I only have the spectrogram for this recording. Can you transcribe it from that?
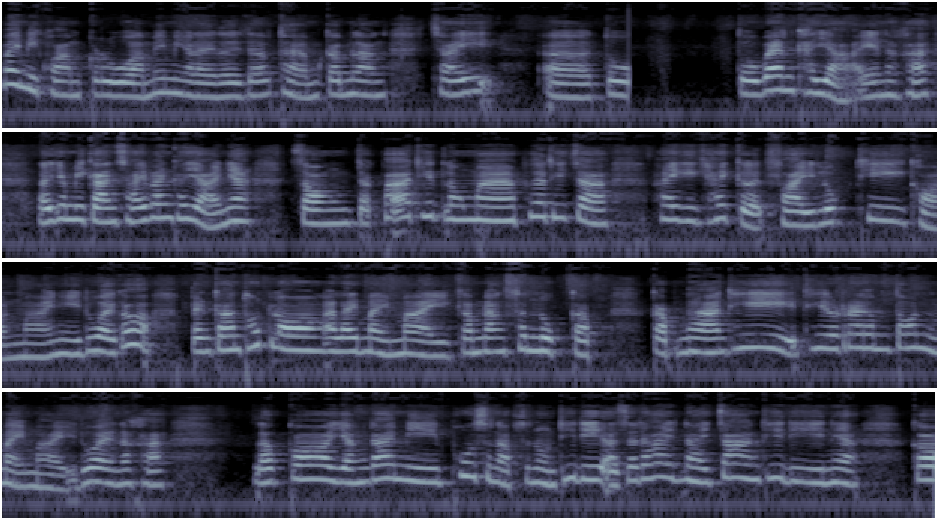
ไม่มีความกลัวไม่มีอะไรเลยแล้วแถมกำลังใช้ตัว ตัวแว่นขยายนะคะ แล้วยังมีการใช้แว่นขยายเนี่ยส่องจากพระอาทิตย์ลงมาเพื่อที่จะให้ให้เกิดไฟลุกที่ขอนไม้นี้ด้วยก็เป็นการทดลองอะไรใหม่ ๆกำลังสนุกกับกับงานที่ที่เริ่มต้นใหม่ ๆ ด้วยนะคะแล้วก็ยังได้มีผู้สนับสนุนที่ดีอาจจะได้นายจ้างที่ดีเนี่ยก็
